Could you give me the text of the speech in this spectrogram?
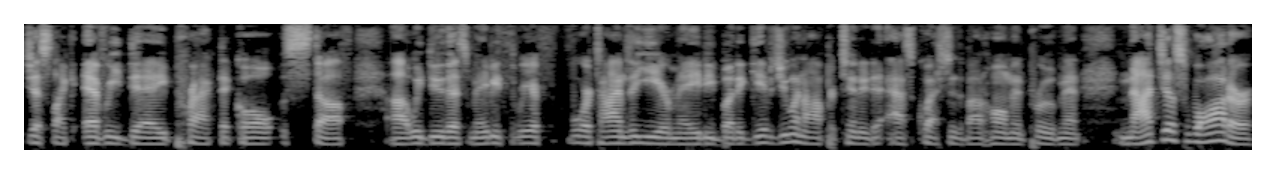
just like everyday practical stuff. Uh, we do this maybe three or four times a year, maybe, but it gives you an opportunity to ask questions about home improvement, not just water,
